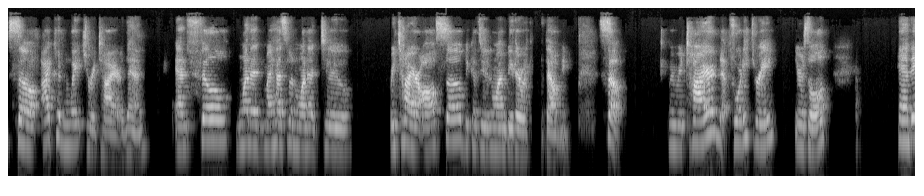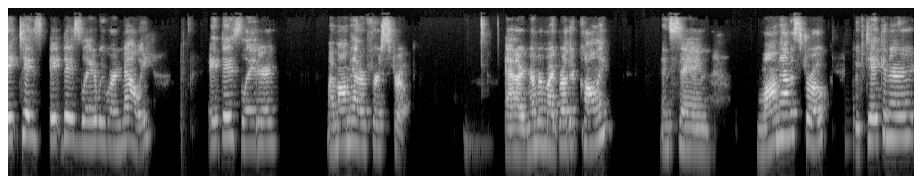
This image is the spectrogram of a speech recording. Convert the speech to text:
So I couldn't wait to retire then. And Phil wanted, my husband wanted to retire also because he didn't want to be there with, without me. So we retired at 43 years old. And eight days, eight days later, we were in Maui. Eight days later, my mom had her first stroke. And I remember my brother calling and saying, Mom had a stroke. We've taken her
